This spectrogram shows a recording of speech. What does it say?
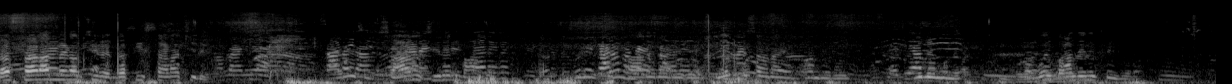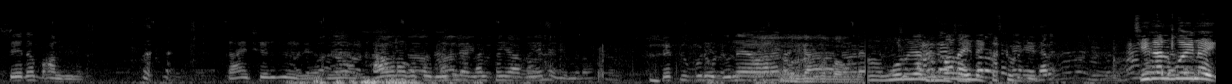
दस साड़ा मैडम चिरे दस ही साड़ा चिरे साड़ा चिरे बांधे ये भी साड़ा है बांधे रोज मुने मुने वही बांधे नहीं चाहिए చేయడం బాగా తినడం కాయచేది కావనకపోతే మిగిలిన నలభై యాభై ఏళ్ళు మేడం మూడు వేల రూపాయలు అయినాయి కట్టుడికి చీరలు పోయినాయి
